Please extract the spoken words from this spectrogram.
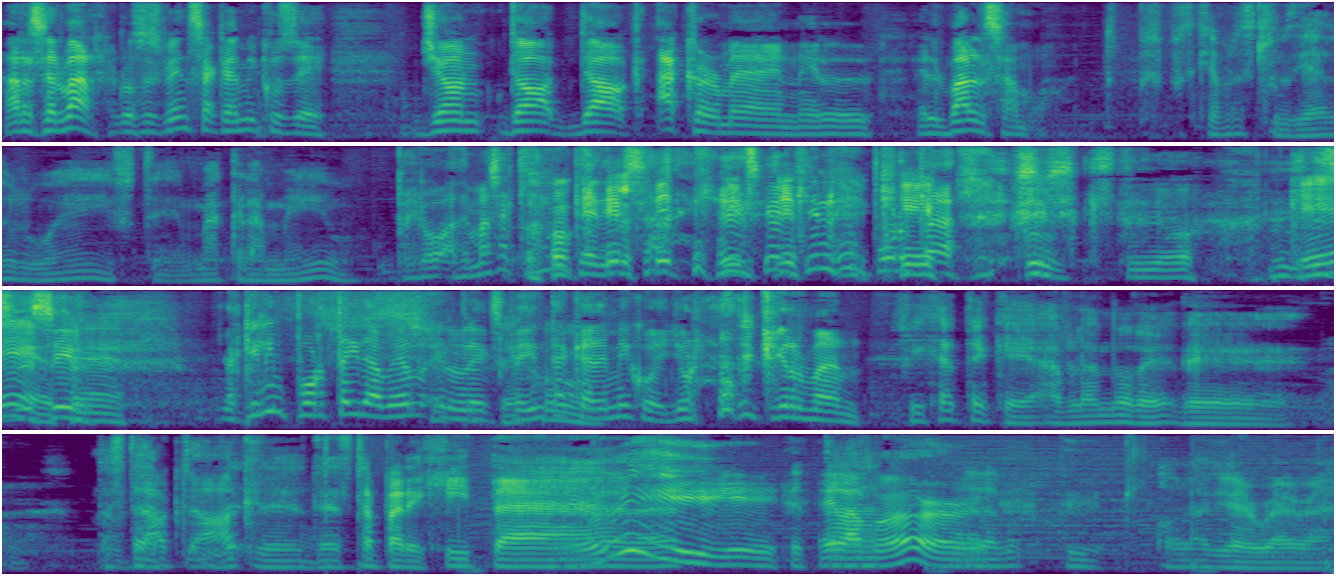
A reservar los expedientes académicos de John Doc Doc Ackerman, el, el bálsamo. Pues, pues, ¿qué habrá estudiado el güey? Este, macramé o- Pero además, ¿a quién le interesa? ¿A quién le importa? ¿Qué? ¿Qué? O sea, ¿A quién le importa ir a ver el te expediente académico de John Ackerman? Fíjate que hablando de, de, esta, Doc, Doc. de- de esta parejita. Uy, ¿qué el amor. El amor. Hola Guerrera.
